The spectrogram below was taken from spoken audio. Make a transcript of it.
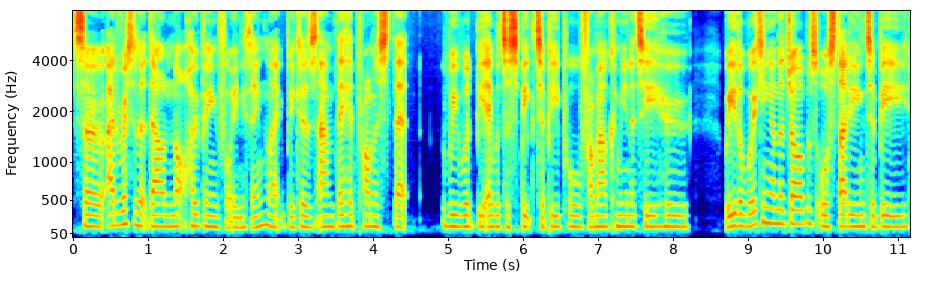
So I'd written it down, not hoping for anything, like because um, they had promised that we would be able to speak to people from our community who were either working in the jobs or studying to be,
